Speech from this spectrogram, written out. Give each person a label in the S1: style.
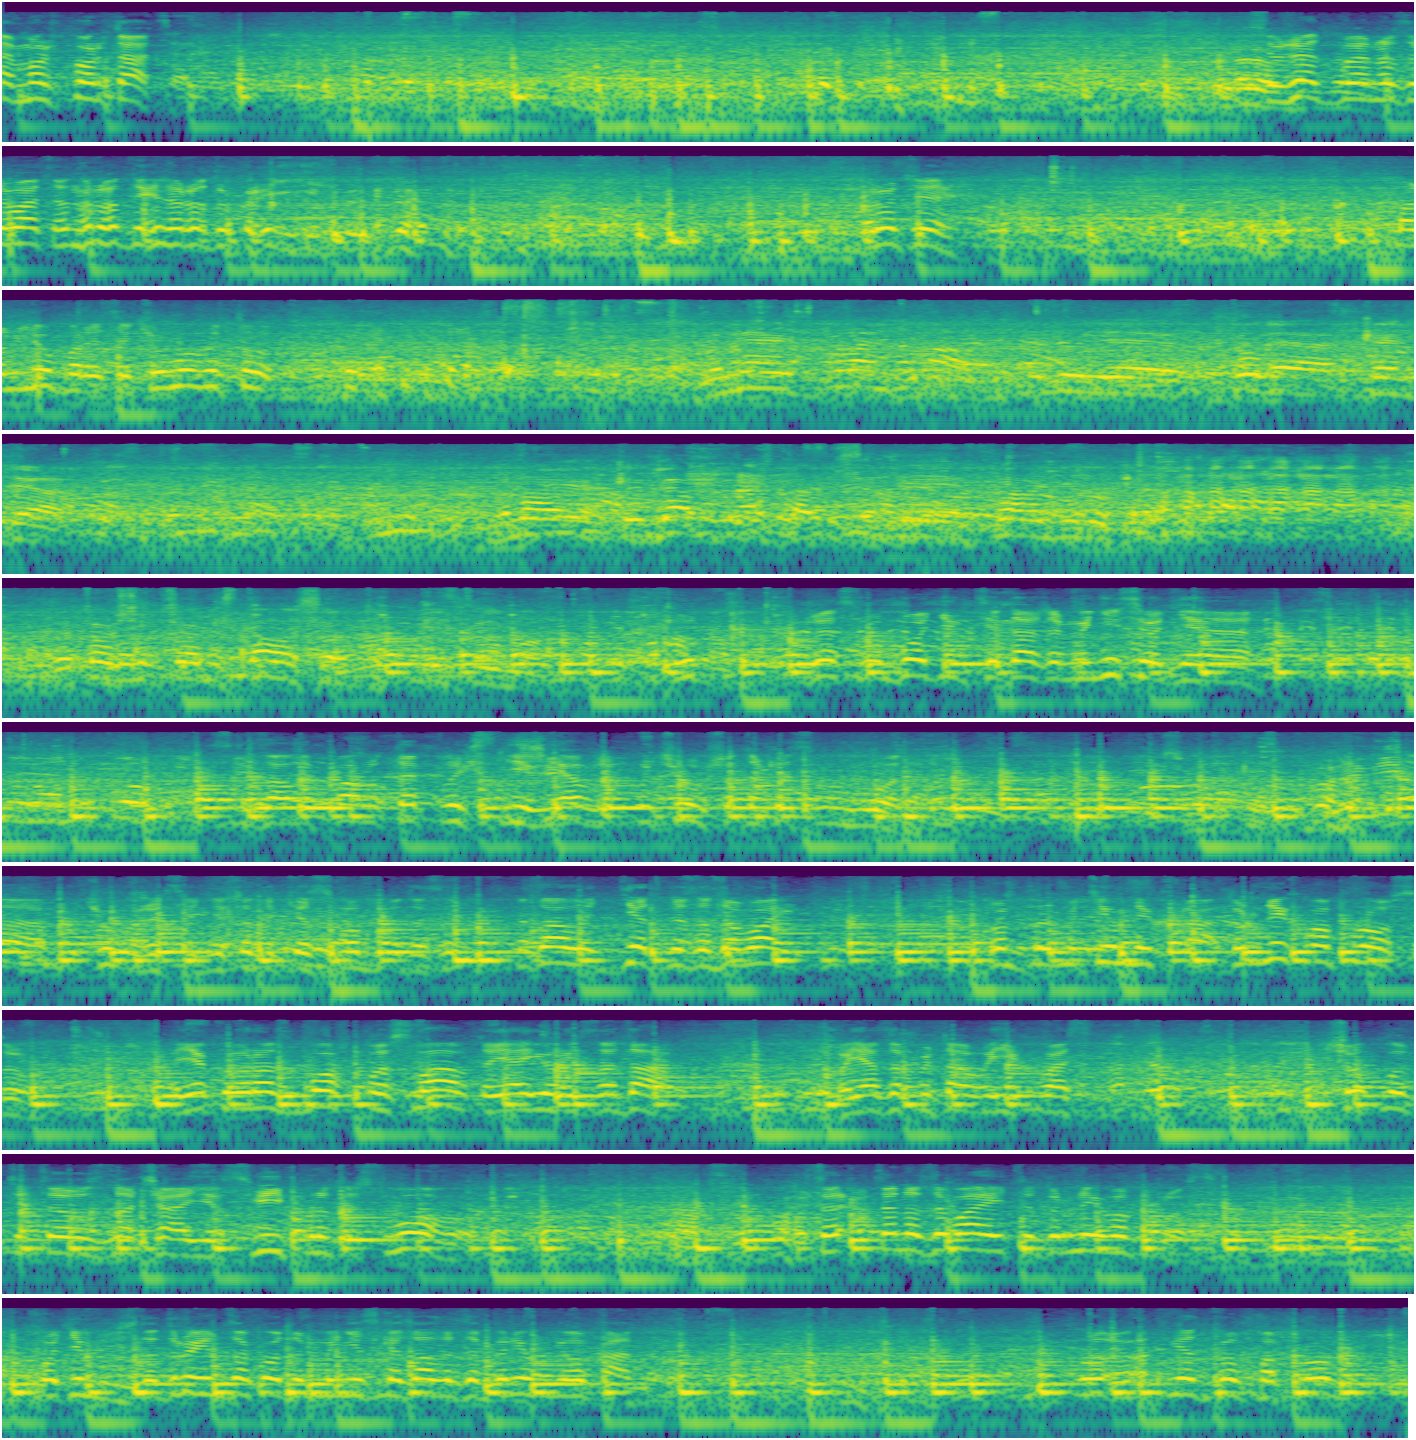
S1: Все, можеш повертатися. Сюжет буде називатися Народний народ України. Коротше, пан Любарець, чому ви тут?
S2: Мене хвилює доля КНДА. Вона КНДА може статися правильні руки. Того, щоб цього не сталося, то стоїмо.
S1: Вже свободівці навіть мені сьогодні сказали пару теплих слів. Я вже почув, що таке свобода. Почув вже сьогодні, що таке свобода. Сказали, дід, не задавай компримітивних дурних вопросів. А як раз Бог послав, то я його і задав. Бо я запитав їх вас, що хлопці це означає свій проти свого. Оце, оце називається дурний вопрос. Потім за другим заходом мені сказали, забери у нього камеру. Ответ був попробуй.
